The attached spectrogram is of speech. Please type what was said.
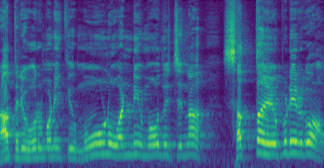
ராத்திரி ஒரு மணிக்கு மூணு வண்டி மோதிச்சுன்னா சத்தம் எப்படி இருக்கும்?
